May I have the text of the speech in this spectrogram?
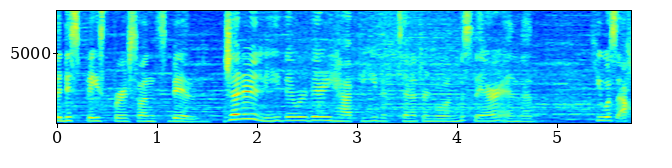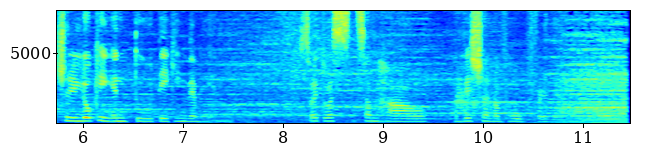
the Displaced Persons Bill. Generally, they were very happy that Senator Knowland was there and that he was actually looking into taking them in. So it was somehow a vision of hope for them.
